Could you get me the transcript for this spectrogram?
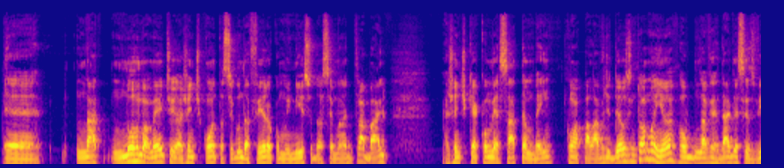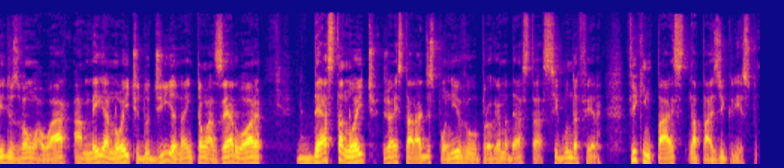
é, na, normalmente a gente conta segunda-feira como início da semana de trabalho. A gente quer começar também com a palavra de Deus. Então amanhã, ou na verdade esses vídeos vão ao ar à meia-noite do dia, né? Então a zero hora desta noite já estará disponível o programa desta segunda-feira. Fique em paz, na paz de Cristo.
